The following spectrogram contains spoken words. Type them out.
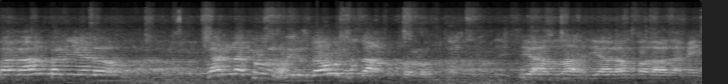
বাগান বানিয়ে দাও জান্নাতুল ফিরদাউস দান করো ইয়া আল্লাহ, ইয়া রাব্বাল আলামিন।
